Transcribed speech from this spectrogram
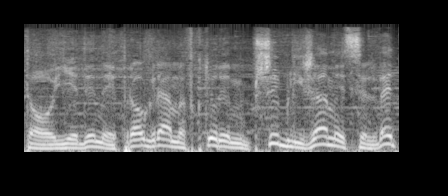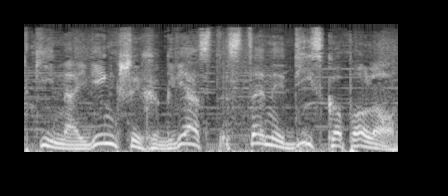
to jedyny program, w którym przybliżamy sylwetki największych gwiazd sceny disco polo.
